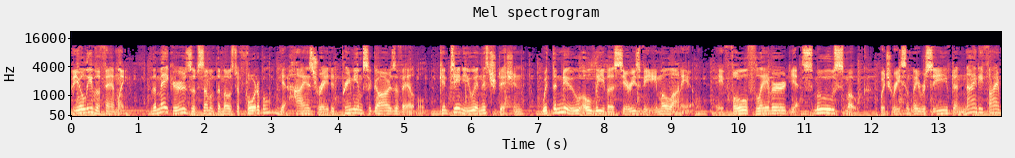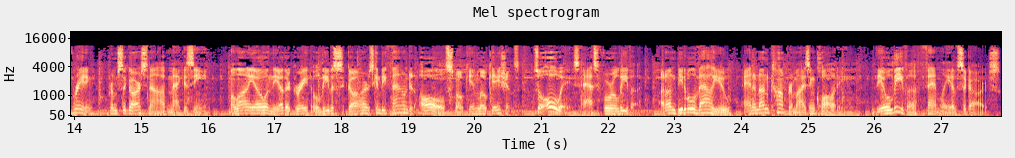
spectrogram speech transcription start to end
The Oliva family, the makers of some of the most affordable yet highest rated premium cigars available, continue in this tradition with the new Oliva Series V Melanio, a full flavored yet smooth smoke, which recently received a 95 rating from Cigar Snob magazine. Melanio and the other great Oliva cigars can be found at all Smoke Inn locations, so always ask for Oliva, an unbeatable value and an uncompromising quality. The Oliva family of cigars.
